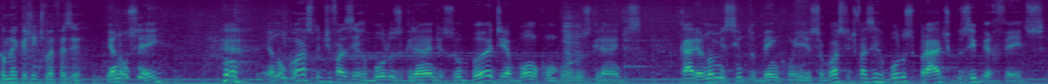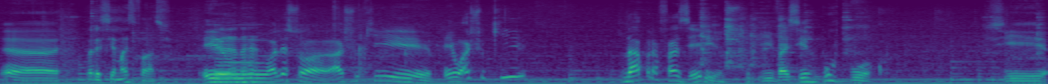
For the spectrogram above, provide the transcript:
Como é que a gente vai fazer? Eu não sei. eu não gosto de fazer bolos grandes. O Bud é bom com bolos grandes. Cara, eu não me sinto bem com isso. Eu gosto de fazer bolos práticos e perfeitos. É... Parecia mais fácil. Eu, é, né? olha só, acho que. Eu acho que dá para fazer isso. E vai ser por pouco. Se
